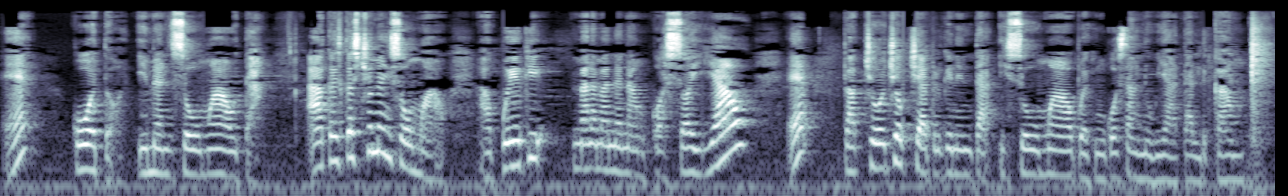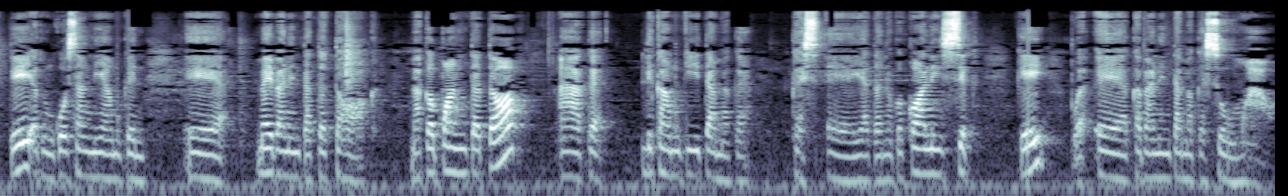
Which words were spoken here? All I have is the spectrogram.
eh koto imen so mau ta. A ka ka cho men so mau a pwe ki mana mana nam kosaya eh pak chochok chapel kininta isomao pwek ngosang nuyata likam okay akong kosang niyam ken eh may banin tatotok maka pang tatok aka likam kita maka kas eh yata no ka calling sick okay eh kabanin ta maka somao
